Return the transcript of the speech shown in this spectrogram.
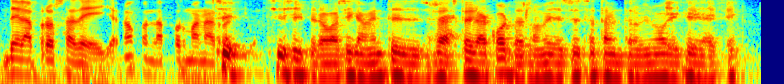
de la prosa de ella, ¿no? Con la forma narrativa. Sí, sí, pero básicamente, o sea, estoy de acuerdo, es, exactamente lo mismo que quería decir.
